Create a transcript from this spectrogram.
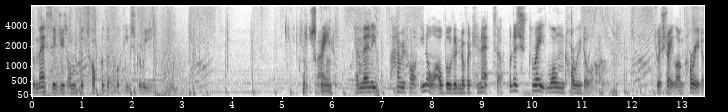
The message is on the top of the fucking screen. Screen. And then he, Harry thought, you know what, I'll build another connector. But a straight long corridor. To a straight long corridor.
